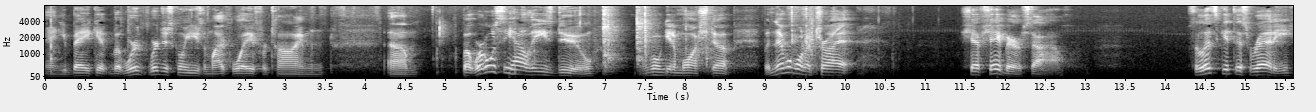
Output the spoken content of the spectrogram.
and you bake it but we're, we're just going to use the microwave for time and um, but we're going to see how these do I'm going to get them washed up. But then we're going to try it Chef Shabear style. So let's get this ready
